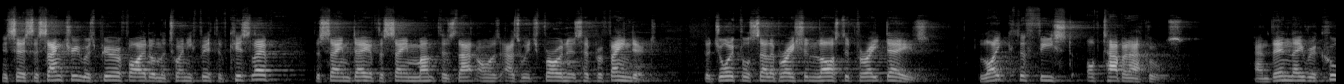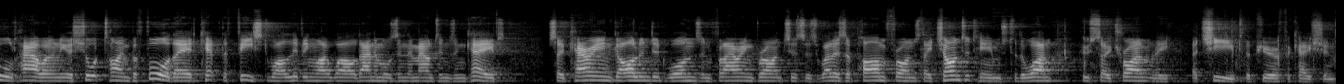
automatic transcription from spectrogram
It says, The sanctuary was purified on the 25th of Kislev, the same day of the same month as that as which foreigners had profaned it. The joyful celebration lasted for eight days, like the Feast of Tabernacles. And then they recalled how only a short time before they had kept the feast while living like wild animals in the mountains and caves. So, carrying garlanded wands and flowering branches, as well as a palm fronds, they chanted hymns to the one who so triumphantly achieved the purification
